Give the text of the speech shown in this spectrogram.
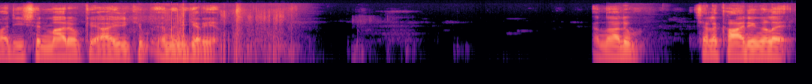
പരീക്ഷന്മാരും ഒക്കെ ആയിരിക്കും എന്നെനിക്കറിയാം. എന്നാലും ചില കാര്യങ്ങളെ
